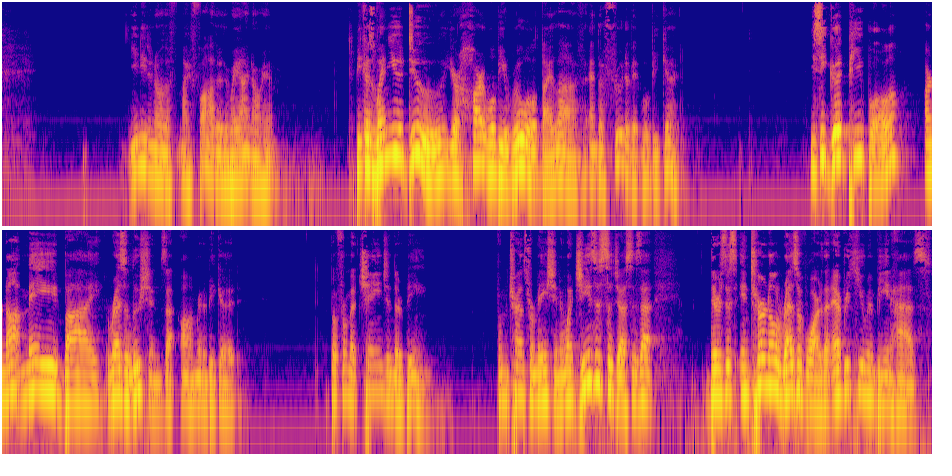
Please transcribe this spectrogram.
You need to know the, my Father the way I know him. Because when you do, your heart will be ruled by love, and the fruit of it will be good. You see, good people are not made by resolutions that, oh, I'm going to be good, but from a change in their being from transformation. And what Jesus suggests is that there's this internal reservoir that every human being has.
